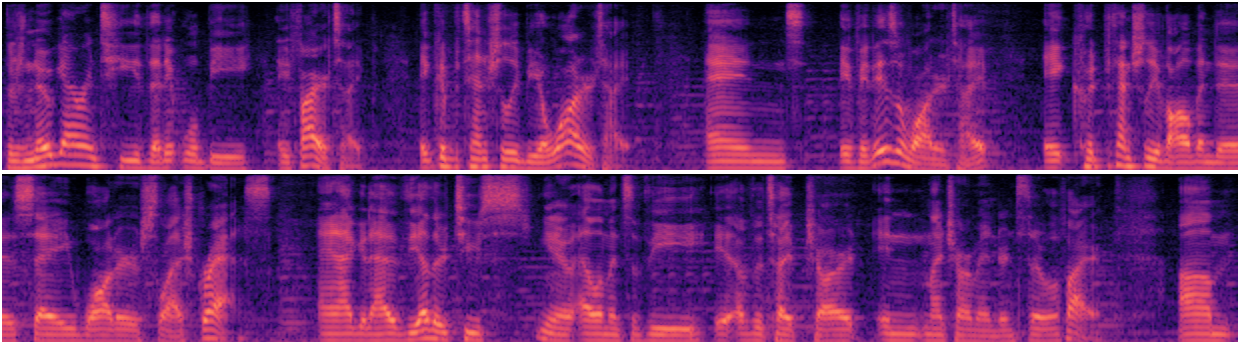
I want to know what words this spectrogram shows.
there's no guarantee that it will be a fire type. It could potentially be a water type. And if it is a water type, it could potentially evolve into, say, water slash grass. And I could have the other two, you know, elements of the of the type chart in my Charmander instead of a fire. Um,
